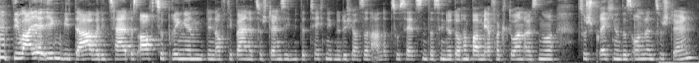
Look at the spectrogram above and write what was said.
Die war ja irgendwie da, aber die Zeit, das aufzubringen, den auf die Beine zu stellen, sich mit der Technik natürlich auseinanderzusetzen, das sind ja doch ein paar mehr Faktoren, als nur zu sprechen und das online zu stellen.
